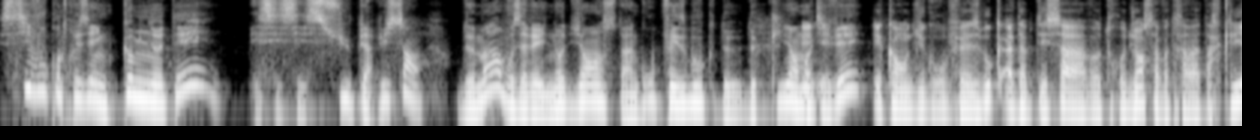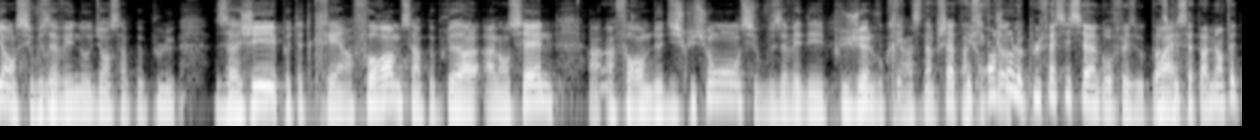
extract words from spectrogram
Si vous construisez une communauté, et c'est c'est super puissant. Demain, vous avez une audience d'un groupe Facebook de, de clients Et- motivés. Et quand on dit groupe Facebook, adaptez ça à votre audience, à votre avatar client. Si vous avez une audience un peu plus âgée, peut-être créer un forum, c'est un peu plus à, à l'ancienne, un, un forum de discussion. Si vous avez des plus jeunes, vous créez un Snapchat, un Et TikTok. franchement, le plus facile, c'est un groupe Facebook. Parce Ouais. que ça permet, en fait,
